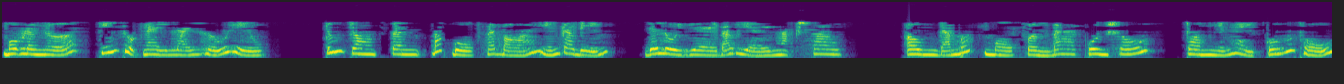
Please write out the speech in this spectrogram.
Một lần nữa, chiến thuật này lại hữu hiệu. Tướng Johnston bắt buộc phải bỏ những cao điểm để lùi về bảo vệ mặt sau. Ông đã mất một phần ba quân số trong những ngày cố thủ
